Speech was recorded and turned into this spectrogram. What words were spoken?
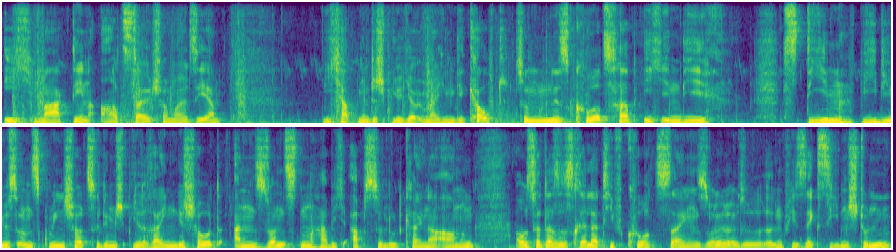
ich mag den Artstyle schon mal sehr. Ich habe mir das Spiel ja immerhin gekauft. Zumindest kurz habe ich in die Steam-Videos und Screenshots zu dem Spiel reingeschaut. Ansonsten habe ich absolut keine Ahnung. Außer, dass es relativ kurz sein soll, also irgendwie 6, 7 Stunden.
